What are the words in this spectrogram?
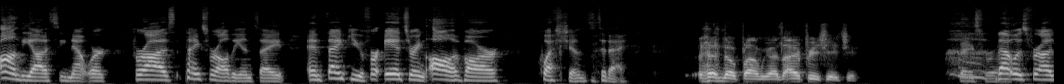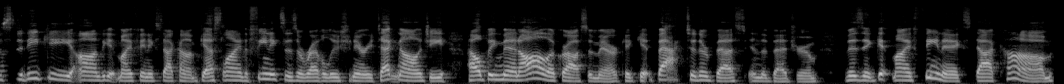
on the Audacy Network. Faraz, thanks for all the insight, and thank you for answering all of our questions today. no problem, guys. I appreciate you. Thanks for that was Faraz Siddiqi on the GetMyPhoenix.com guest line. The Phoenix is a revolutionary technology helping men all across America get back to their best in the bedroom. Visit GetMyPhoenix.com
